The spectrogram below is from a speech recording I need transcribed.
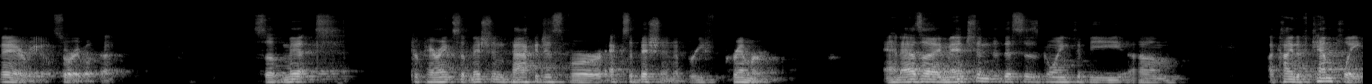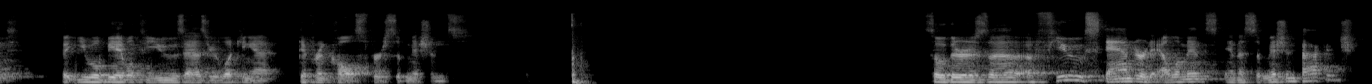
There we go. Sorry about that. Submit, preparing submission packages for exhibition, a brief primer. And as I mentioned, this is going to be um, a kind of template that you will be able to use as you're looking at different calls for submissions. So there's a, a few standard elements in a submission package.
